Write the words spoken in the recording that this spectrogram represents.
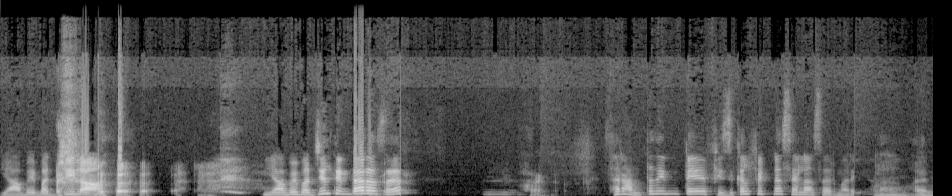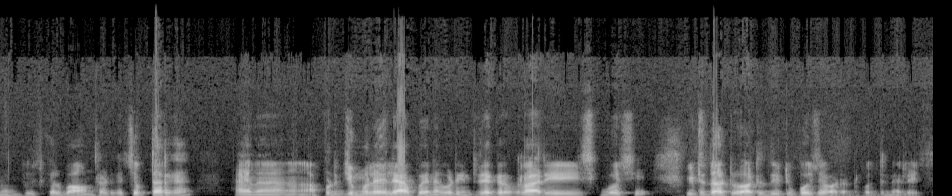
యాభై బజ్జీలా? యాభై బజ్జీలు తింటారా సార్? సార్ అంత తింటే ఫిజికల్ ఫిట్నెస్ ఎలా సార్ మరి? ఆయన ఫిజికల్ బాగుంటాడు కదా. చెప్తారుగా. ఆయన అప్పుడు జిమ్లో లేకపోయినా కూడా ఇంటి దగ్గర ఒక లారీ ఇసుక పోసి ఇటు దాటు అటు ఇటు పోసేవాడు అంట పొద్దున్నే లేచి.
